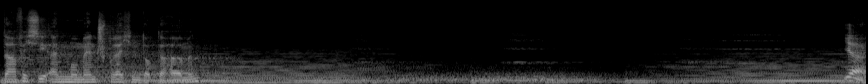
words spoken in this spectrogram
Darf ich Sie einen Moment sprechen, Dr. Herman? Ja,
